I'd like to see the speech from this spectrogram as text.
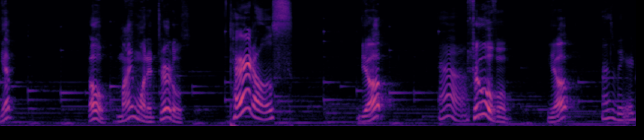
Yep. Oh, mine wanted turtles. Turtles. Yup. Oh. Two of them. Yup. that's weird.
